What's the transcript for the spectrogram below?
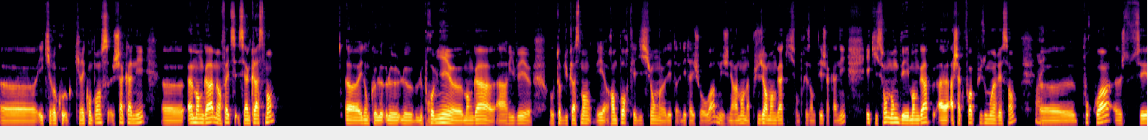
euh, et qui, qui, récompense chaque année euh, un manga, mais en fait, c'est un classement euh, et donc le, le, le, premier euh, manga à arriver euh, au top du classement et remporte l'édition des, des Taisho Awards, mais généralement on a plusieurs mangas qui sont présentés chaque année et qui sont donc des mangas à, chaque fois plus ou moins récents. pourquoi? C'est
